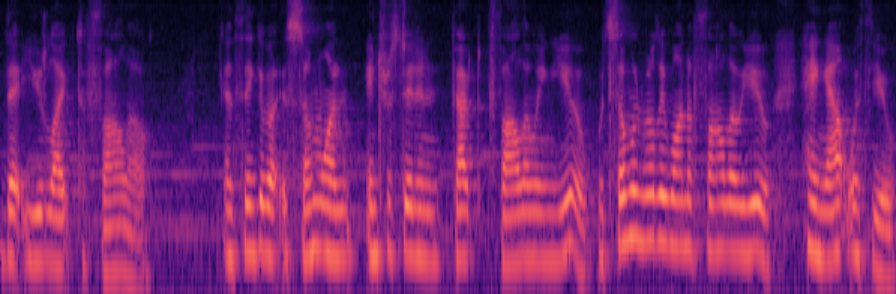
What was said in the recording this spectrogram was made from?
that you like to follow. And think about, is someone interested in, in fact, following you? Would someone really want to follow you, hang out with you,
